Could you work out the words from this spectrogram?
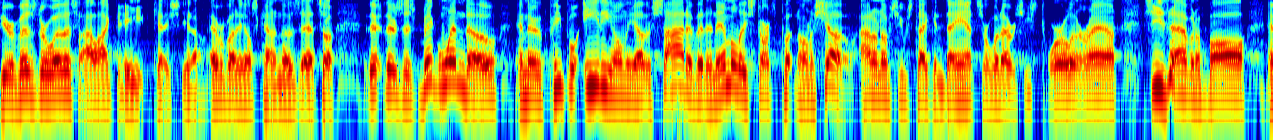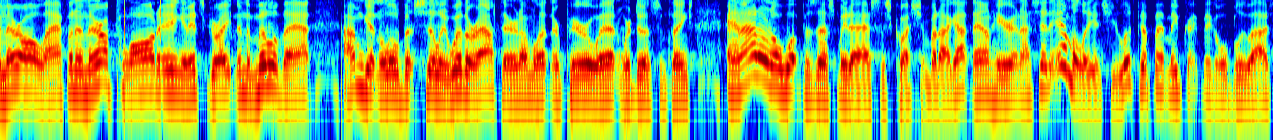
If you're a visitor with us, I like to eat, in case, you know, everybody else kind of knows that. So there, there's this big window, and there are people eating on the other side of it, and Emily starts putting on a show. I don't know if she was taking dance or whatever. She's twirling around, she's having a ball, and they're all laughing, and they're applauding, and it's great. And in the middle of that, I'm getting a little bit silly with her out there, and I'm letting her pirouette, and we're doing some things. And I don't know what possessed me to ask this question, but I got down here, and I said, Emily, and she looked up at me, great big old blue eyes.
